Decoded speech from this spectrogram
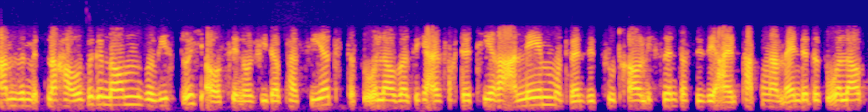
haben sie mit nach Hause genommen, so wie es durchaus hin und wieder passiert, dass Urlauber sich einfach der Tiere annehmen und wenn sie zutraulich sind, dass sie sie einpacken am Ende des Urlaubs.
